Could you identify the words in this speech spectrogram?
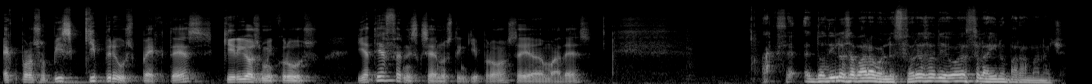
εκπροσωπείς Κύπριους παίκτες, κυρίως μικρούς. Γιατί έφερνεις ξένους στην Κύπρο, σε ομάδες; Εντάξει, ε, Το δήλωσα πάρα πολλές φορές ότι εγώ δεν θέλω να γίνω παραμάνατζερ.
